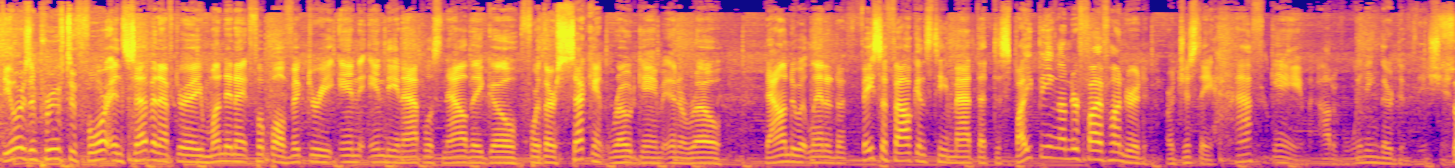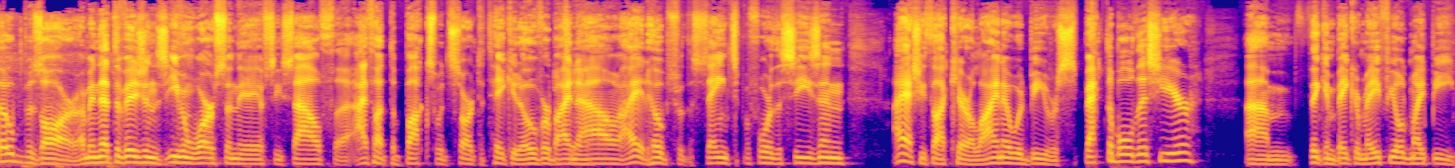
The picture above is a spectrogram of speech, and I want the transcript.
Steelers improved to four and seven after a Monday Night Football victory in Indianapolis. Now they go for their second road game in a row down to Atlanta to face a Falcons team, Matt, that despite being under 500, are just a half game out of winning their division. So bizarre. I mean, that division's even worse than the AFC South. Uh, I thought the Bucs would start to take it over by now. I had hopes for the Saints before the season. I actually thought Carolina would be respectable this year. Um, thinking Baker Mayfield might be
